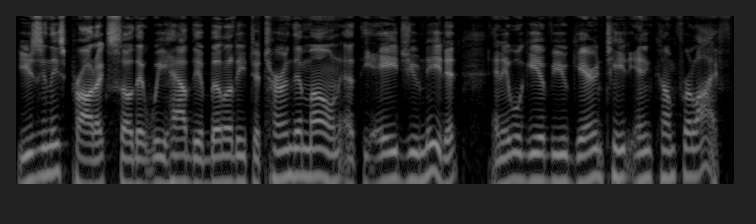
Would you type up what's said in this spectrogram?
using these products so that we have the ability to turn them on at the age you need it, and it will give you guaranteed income for life.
